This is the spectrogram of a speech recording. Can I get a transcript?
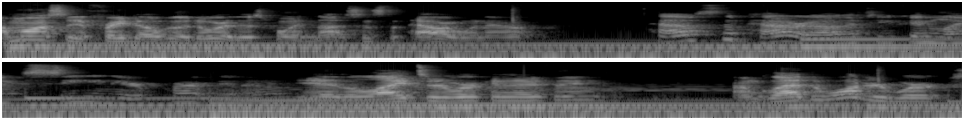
I'm honestly afraid to open the door at this point. Not since the power went out. How's the power out if you can like see in your apartment? I don't Yeah, the lights are working and everything. I'm glad the water works.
